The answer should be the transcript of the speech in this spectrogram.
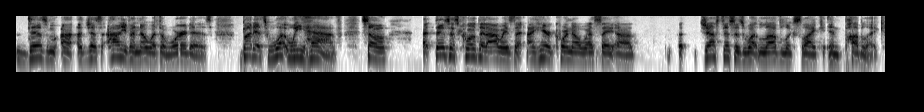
dism uh, uh, just I don't even know what the word is, but it's what we have. So uh, there's this quote that I always that I hear Cornel West say, uh, uh, "Justice is what love looks like in public."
